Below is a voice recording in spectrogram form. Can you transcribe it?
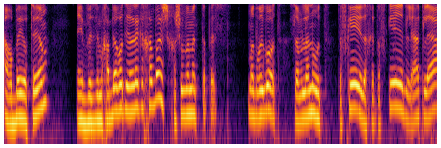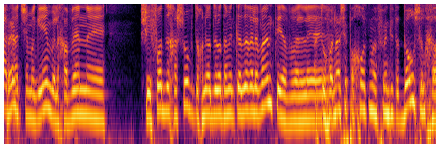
הרבה יותר, אה, וזה מחבר אותי ללקח הבא, שחשוב באמת לטפס מדרגות, סבלנות, תפקיד אחרי תפקיד, לאט לאט, עד שמגיעים ולכוון... שאיפות זה חשוב, תוכניות זה לא תמיד כזה רלוונטי, אבל... אה, התובנה שפחות מאפיינת את הדור שלך,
